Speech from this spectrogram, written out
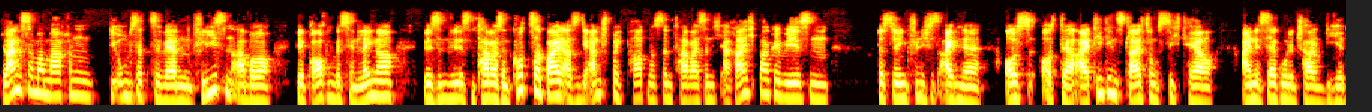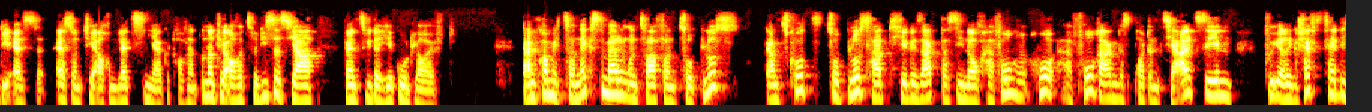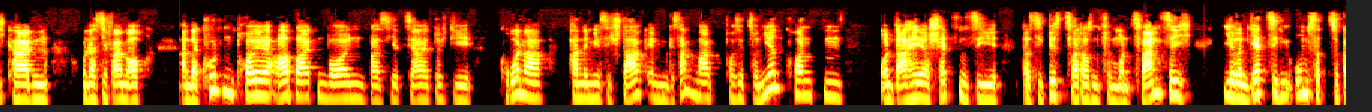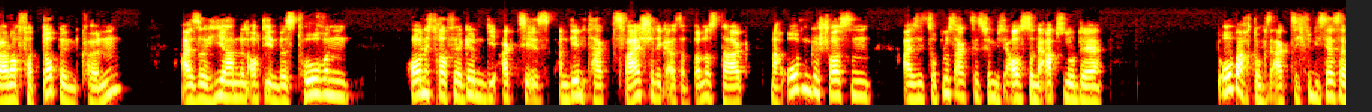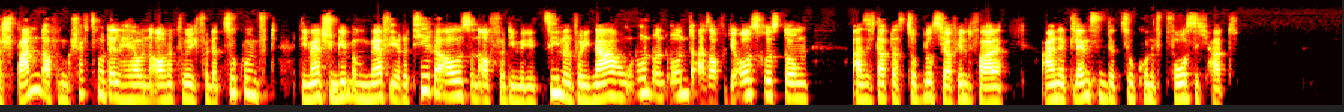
langsamer machen, die Umsätze werden fließen, aber wir brauchen ein bisschen länger. Wir sind, wir sind teilweise in Kurzarbeit, also die Ansprechpartner sind teilweise nicht erreichbar gewesen. Deswegen finde ich das eigentlich eine, aus, aus der IT-Dienstleistungssicht her eine sehr gute Entscheidung, die hier die S&T auch im letzten Jahr getroffen hat. Und natürlich auch jetzt für dieses Jahr, wenn es wieder hier gut läuft. Dann komme ich zur nächsten Meldung und zwar von Zooplus. Ganz kurz, Zooplus hat hier gesagt, dass sie noch hervor, hervorragendes Potenzial sehen für ihre Geschäftstätigkeiten und dass sie vor allem auch an der Kundentreue arbeiten wollen, sie jetzt ja durch die Corona-Pandemie sich stark im Gesamtmarkt positionieren konnten. Und daher schätzen sie, dass sie bis 2025 ihren jetzigen Umsatz sogar noch verdoppeln können. Also hier haben dann auch die Investoren ordentlich darauf reagiert. Die Aktie ist an dem Tag zweistellig, also am Donnerstag, nach oben geschossen. Also die Zooplus-Aktie ist für mich auch so eine absolute Beobachtungsaktie. Ich finde die sehr, sehr spannend, auch vom Geschäftsmodell her und auch natürlich von der Zukunft. Die Menschen geben immer mehr für ihre Tiere aus und auch für die Medizin und für die Nahrung und, und, und, also auch für die Ausrüstung. Also ich glaube, dass Zooplus hier auf jeden Fall eine glänzende Zukunft vor sich hat.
